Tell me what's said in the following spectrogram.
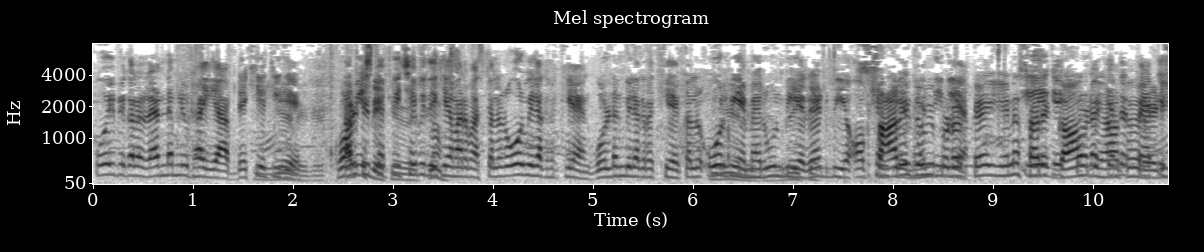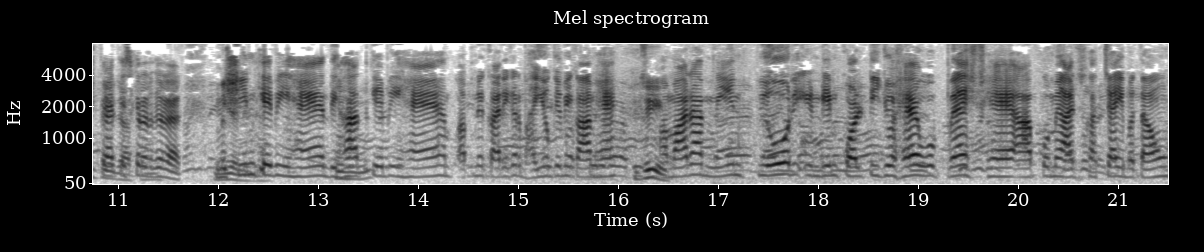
कोई भी कलर रैंडमली उठाइए आप देखिए चीज़ें। अब इसके पीछे भी। देखिए हमारे पास कलर और भी लग रखे हैं गोल्डन भी लग रखी है कलर और भी है मेरून भी है रेड भी है ऑप्शन सारे जो भी प्रोडक्ट है। ये ना सारे गाँव पैंतीस कलर कलर मशीन के भी हैं देहात के भी हैं अपने कारीगर भाइयों के भी काम है। हमारा मेन प्योर इंडियन क्वालिटी जो है वो बेस्ट है। आपको मैं आज सच्चाई बताऊँ।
